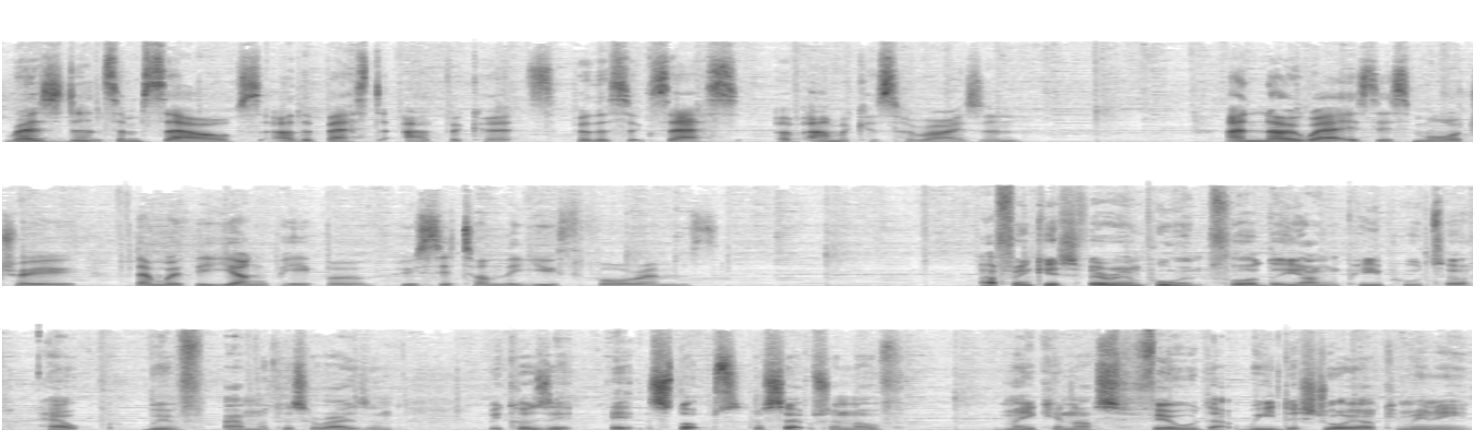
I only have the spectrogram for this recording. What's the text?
Residents themselves are the best advocates for the success of Amicus Horizon. And nowhere is this more true than with the young people who sit on the youth forums. I think it's very important for the young people to help with Amicus Horizon because it, it stops perception of making us feel that we destroy our community.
